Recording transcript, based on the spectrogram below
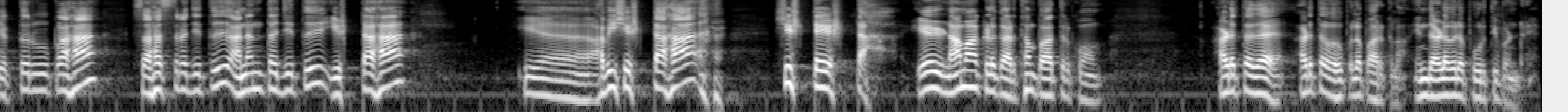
வியக்தரூபா சஹசிரஜித் அனந்தஜித் இஷ்டா அவிசிஷ்டா சிஷ்டேஷ்டா. ஏழு நாமாக்களுக்கு அர்த்தம் பார்த்துருக்கோம். அடுத்ததை அடுத்த வகுப்பில் பார்க்கலாம். இந்த அளவில் பூர்த்தி பண்ணுறேன்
